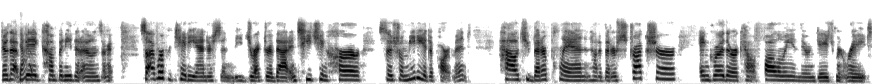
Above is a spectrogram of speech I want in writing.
They're that Yeah. big company that owns. Okay. So I've worked with Katie Anderson, the director of that, and teaching her social media department how to better plan and how to better structure and grow their account following and their engagement rate.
